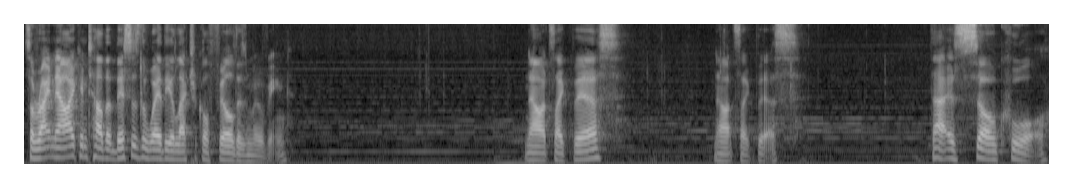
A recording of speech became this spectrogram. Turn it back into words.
So right now I can tell that this is the way the electrical field is moving. Now it's like this. Now it's like this. That is so cool.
